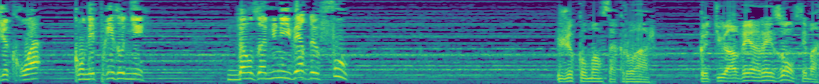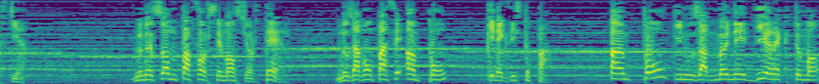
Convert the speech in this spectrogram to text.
Je crois qu'on est prisonnier dans un univers de fous. Je commence à croire que tu avais raison, Sébastien. Nous ne sommes pas forcément sur Terre. Nous avons passé un pont qui n'existe pas. Un pont qui nous a menés directement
